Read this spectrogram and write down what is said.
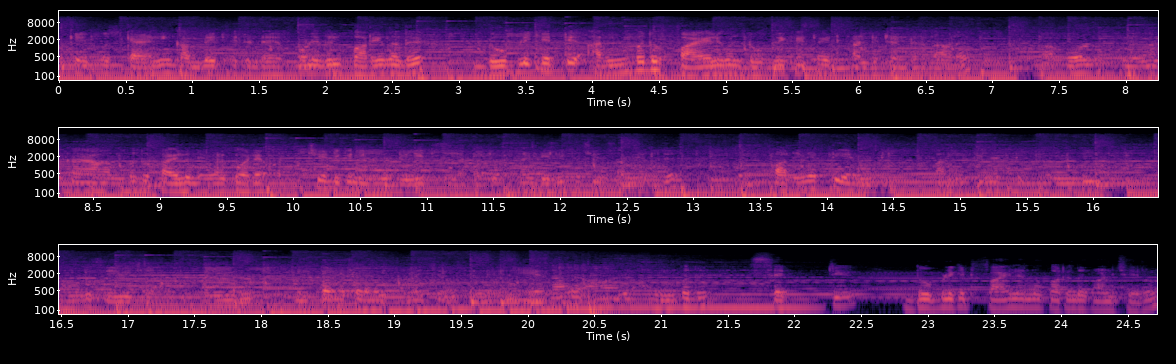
ഓക്കെ ഇപ്പോൾ സ്കാനിങ് കംപ്ലീറ്റ് ചെയ്തിട്ടുണ്ട്. അപ്പോൾ ഇതിൽ പറയുന്നത് ഡ്യൂപ്ലിക്കേറ്റ് അൻപത് ഫയലുകൾ ഡ്യൂപ്ലിക്കേറ്റ് ആയിട്ട് കണ്ടിട്ടുണ്ട് എന്നാണ്. അപ്പോൾ നിങ്ങൾക്ക് ആ അൻപത് ഫയൽ നിങ്ങൾക്ക് ഒരേ ഒറ്റയടിക്ക് നിങ്ങൾ ഡിലീറ്റ് ചെയ്യാൻ പറ്റും. അങ്ങനെ ഡിലീറ്റ് ചെയ്യുന്ന സമയത്ത് പതിനെട്ട് എം ബി പതിനെട്ട് എം ബി നമുക്ക് സേവ് ചെയ്യാം. ഈ ഇൻഫർമേഷൻ നമ്മൾ കാണിച്ചു ഏതാണ് ആ ഒരു അൻപത് സെറ്റ് ഡ്യൂപ്ലിക്കേറ്റ് ഫയൽ എന്ന് പറയുന്നത് കാണിച്ചു തരും.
